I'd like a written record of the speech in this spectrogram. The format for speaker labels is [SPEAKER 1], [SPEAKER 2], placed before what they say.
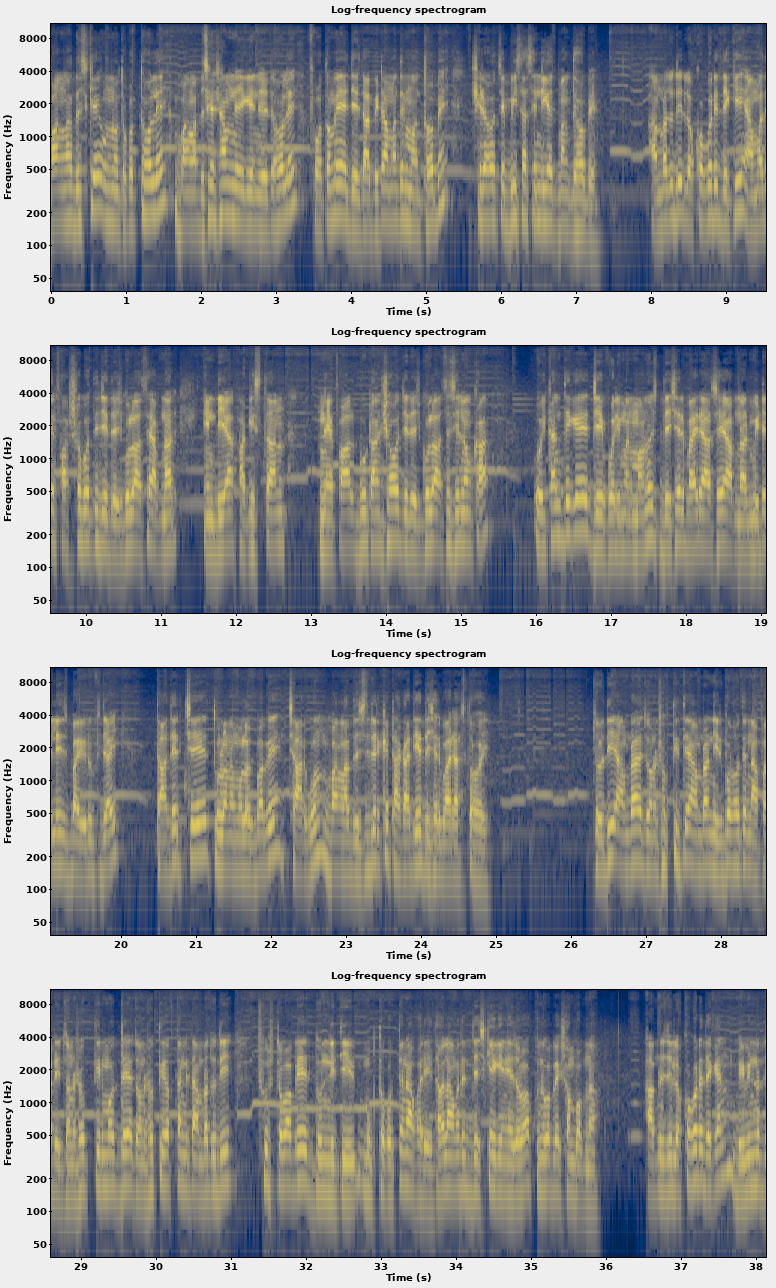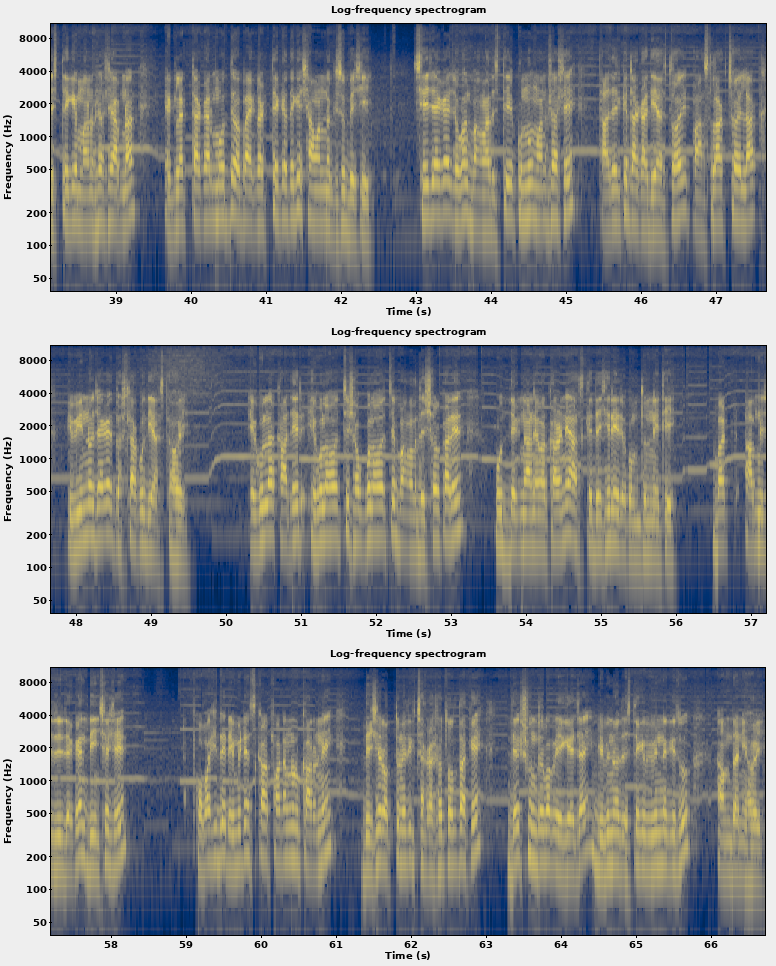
[SPEAKER 1] বাংলাদেশকে উন্নত করতে হলে, বাংলাদেশকে সামনে এগিয়ে নিয়ে যেতে হলে প্রথমে যে দাবিটা আমাদের মানতে হবে, সেটা হচ্ছে ভিসা সিন্ডিকেট ভাঙতে হবে। আমরা যদি লক্ষ্য করে দেখি, আমাদের পার্শ্ববর্তী যে দেশগুলো আছে, আপনার ইন্ডিয়া, পাকিস্তান, নেপাল, ভুটান সহ যে দেশগুলো আছে, শ্রীলঙ্কা, ওইখান থেকে যে পরিমাণ মানুষ দেশের বাইরে আসে, আপনার মিডল ইস্ট বা ইউরোপ যায়, তাদের চেয়ে তুলনামূলকভাবে চার গুণ বাংলাদেশিদেরকে টাকা দিয়ে দেশের বাইরে আসতে হয়। যদি আমরা জনশক্তিতে আমরা নির্ভর হতে না পারি, জনশক্তির মধ্যে, জনশক্তি রপ্তানিতে আমরা যদি সুষ্ঠুভাবে দুর্নীতি মুক্ত করতে না পারি, তাহলে আমাদের দেশকে এগিয়ে নিয়ে যাওয়া কোনোভাবে সম্ভব না। আপনি যদি লক্ষ্য করে দেখেন, বিভিন্ন দেশ থেকে মানুষ আসে আপনার এক লাখ টাকার মধ্যে বা এক লাখ টাকা থেকে সামান্য কিছু বেশি। সেই জায়গায় যখন বাংলাদেশ থেকে কোনো মানুষ আসে, তাদেরকে টাকা দিয়ে আসতে হয়, পাঁচ লাখ, ছয় লাখ, বিভিন্ন জায়গায় দশ লাখও দিয়ে আসতে হয়। এগুলা কাদের? এগুলা হচ্ছে, সবগুলো হচ্ছে বাংলাদেশ সরকারের উদ্যোগ না নেওয়ার কারণে আজকে দেশের এরকম দুর্নীতি। বাট আপনি যদি দেখেন দিন শেষে প্রবাসীদের রেমিটেন্স কার্ড পাঠানোর কারণে দেশের অর্থনৈতিক চাকা সচল থাকে, দেশ সুন্দরভাবে এগিয়ে যায়, বিভিন্ন দেশ থেকে বিভিন্ন কিছু আমদানি হয়।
